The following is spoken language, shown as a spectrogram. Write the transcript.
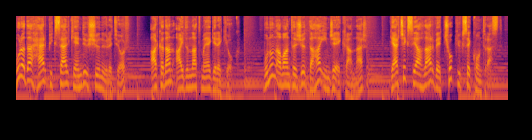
Burada her piksel kendi ışığını üretiyor, arkadan aydınlatmaya gerek yok. Bunun avantajı daha ince ekranlar, gerçek siyahlar ve çok yüksek kontrast.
